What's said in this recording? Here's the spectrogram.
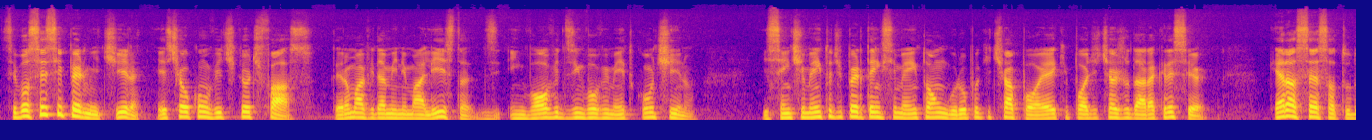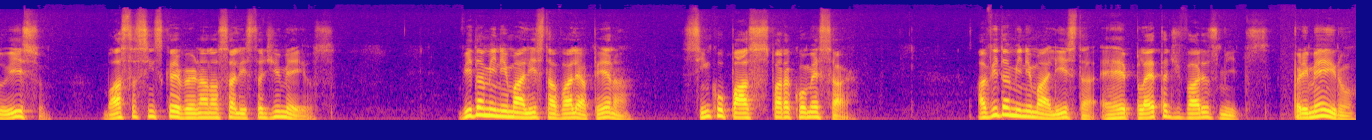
Se você se permitir, este é o convite que eu te faço. Ter uma vida minimalista envolve desenvolvimento contínuo e sentimento de pertencimento a um grupo que te apoia e que pode te ajudar a crescer. Quer acesso a tudo isso? Basta se inscrever na nossa lista de e-mails. Vida minimalista vale a pena? Cinco passos para começar. A vida minimalista é repleta de vários mitos. Primeiro,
